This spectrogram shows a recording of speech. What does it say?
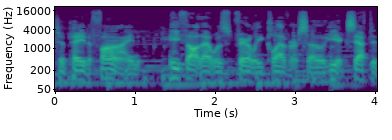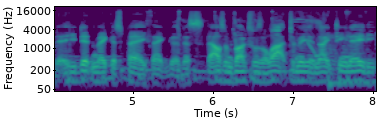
to pay the fine. He thought that was fairly clever, so he accepted it. He didn't make us pay, thank goodness. A thousand bucks was a lot to me in 1980.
